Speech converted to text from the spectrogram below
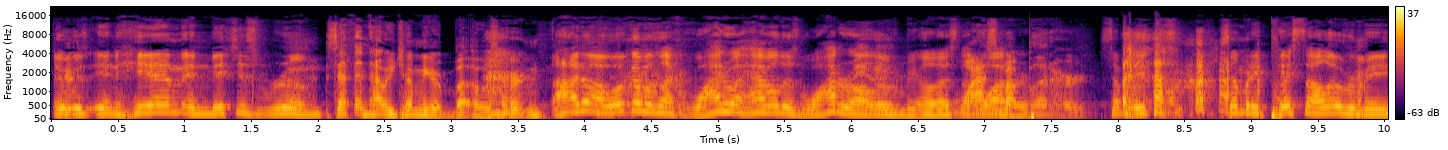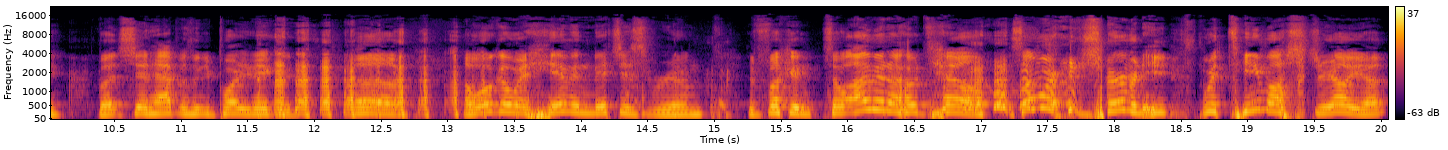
It was in him and Mitch's room. Is that the night you told me your butt was hurting? I know. I woke up and was like, why do I have all this water all over me? Oh, that's Why not does water. my butt hurt? Somebody, somebody pissed all over me. But shit happens when you party naked. Um, I woke up with him in Mitch's room. And fucking. So I'm in a hotel somewhere in Germany with Team Australia.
